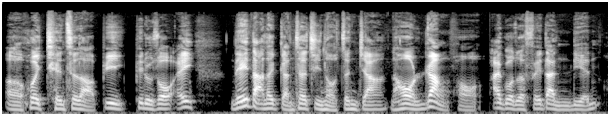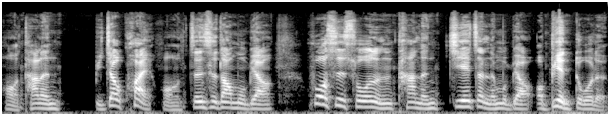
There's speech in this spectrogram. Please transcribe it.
呃会牵扯到，譬譬如说，哎，雷达的感测镜头增加，然后让哈爱国者飞弹连哦它能比较快哦侦测到目标。或是说呢，它能接战的目标哦变多了。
